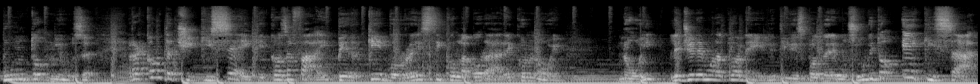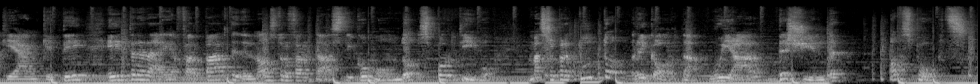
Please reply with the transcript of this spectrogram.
theshieldofsports.news Raccontaci chi sei, che cosa fai, perché vorresti collaborare con noi. Noi leggeremo la tua mail, ti risponderemo subito e chissà che anche te entrerai a far parte del nostro fantastico mondo sportivo. Ma soprattutto ricorda, we are the shield of sports.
